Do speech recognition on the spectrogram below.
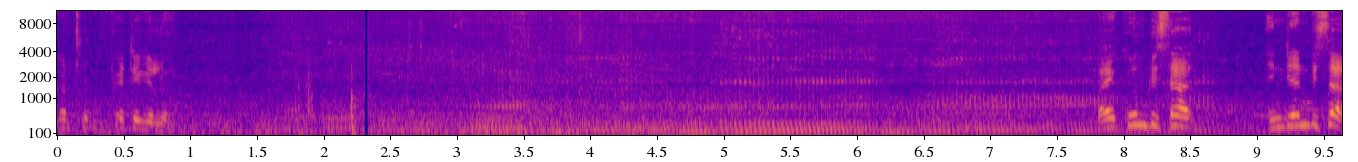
হালকা ঠোঁট ফেটে গেল। ভাই, কোন ভিসা ইন্ডিয়ান ভিসা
